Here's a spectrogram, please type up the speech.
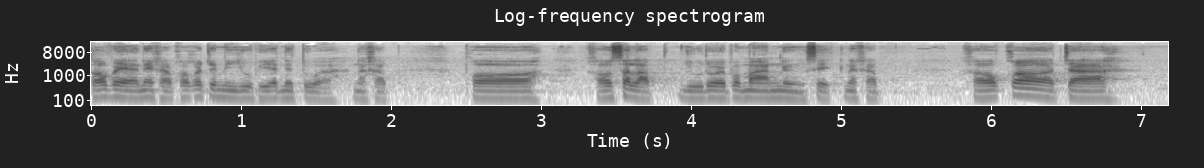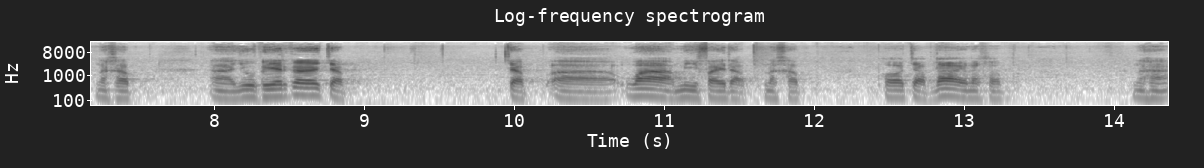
ซอฟต์แวร์เนี่ยครับเขาก็จะมี UPS ในตัวนะครับ พอเขาสลับอยู่โดยประมาณ1เซกนะครับเขาก็จะนะครับ UPS ก็จะจับจับว่ามีไฟดับนะครับ พอจับได้นะครับนะฮะ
